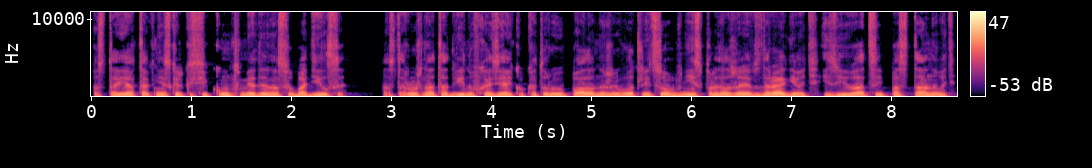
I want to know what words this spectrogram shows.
Постояв так несколько секунд, медленно освободился, осторожно отодвинув хозяйку, которая упала на живот лицом вниз, продолжая вздрагивать, извиваться и постановать.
